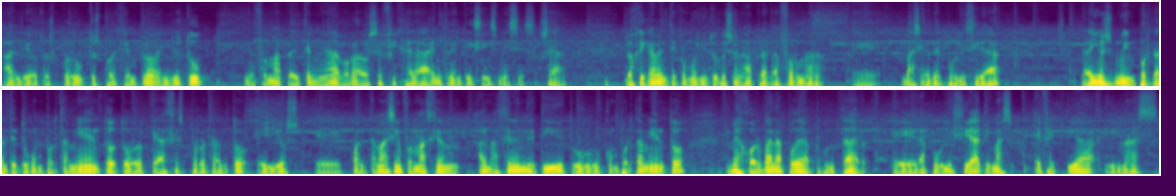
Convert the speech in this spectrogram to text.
al de otros productos, por ejemplo, en YouTube de forma predeterminada el borrado se fijará en 36 meses. O sea, lógicamente como YouTube es una plataforma eh, básica de publicidad, para ellos es muy importante tu comportamiento, todo lo que haces, por lo tanto ellos eh, cuanta más información almacenen de ti, de tu comportamiento, mejor van a poder apuntar eh, la publicidad y más efectiva y más,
